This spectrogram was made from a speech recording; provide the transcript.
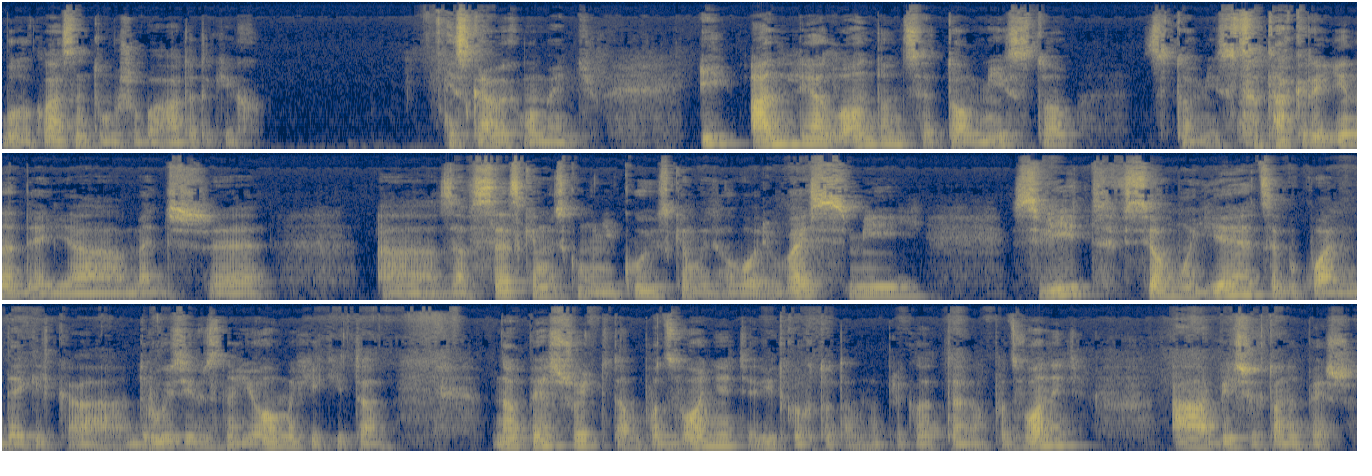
Було класно, тому що багато таких яскравих моментів. І Англія, Лондон це то місто, це то місто, та країна, де я менше а, за все з кимось комунікую, з кимось говорю. Весь мій світ, все моє, це буквально декілька друзів, знайомих, які там напишуть, там подзвонять. Рідко хто там, наприклад, е, подзвонить, а більше хто не пише.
